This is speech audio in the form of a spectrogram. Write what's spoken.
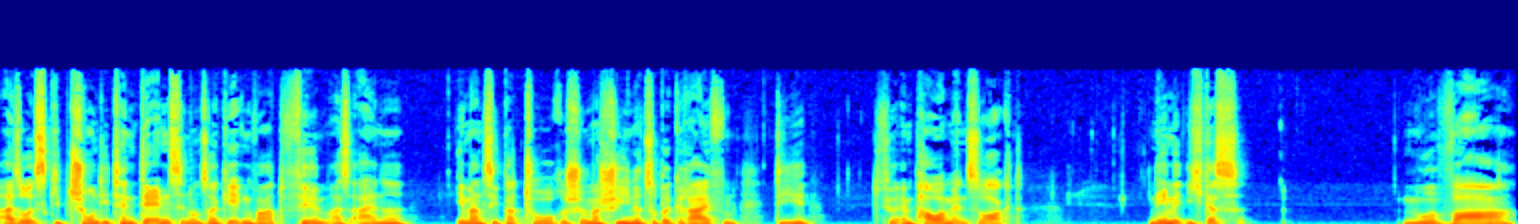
Also es gibt schon die Tendenz in unserer Gegenwart, Film als eine emanzipatorische Maschine zu begreifen, die für Empowerment sorgt. Nehme ich das nur wahr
